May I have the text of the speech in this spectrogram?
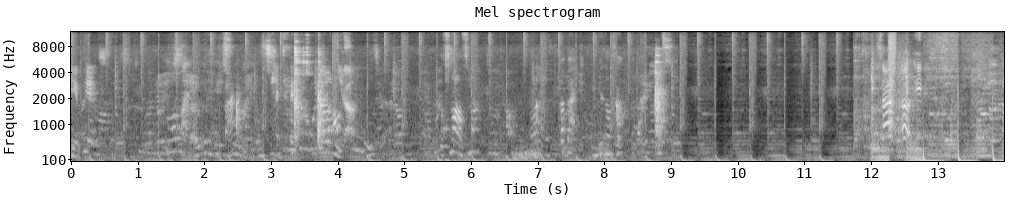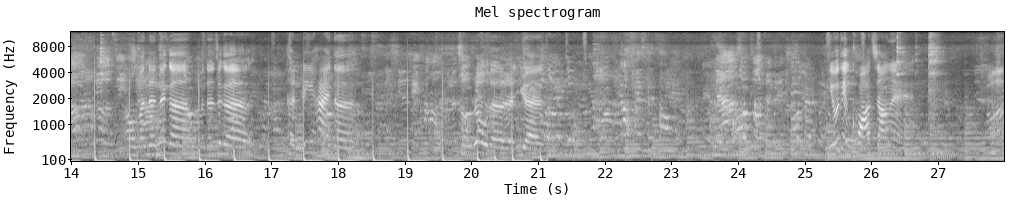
但也蛮有趣的。要你了，好吃吗？好吃吗？嗯，好了，拜拜，影片到这，拜拜。三二一，我们的那个，我们的这个很厉害的煮肉的人员，有点夸张哎。好了，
